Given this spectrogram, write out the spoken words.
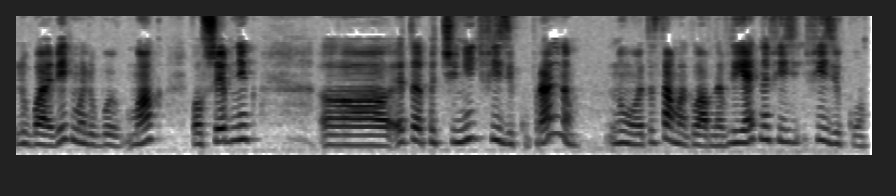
любая ведьма, любой маг, волшебник, э, это подчинить физику, правильно? Ну, это самое главное, влиять на физику.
